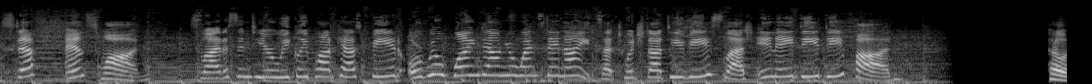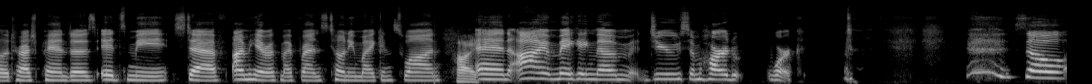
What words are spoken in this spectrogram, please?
Steph, and Swan. Slide us into your weekly podcast feed, or we'll wind down your Wednesday nights at twitch.tv slash NADDpod. Hello, Trash Pandas. It's me, Steph. I'm here with my friends Tony, Mike, and Swan. Hi. And I'm making them do some hard work. so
